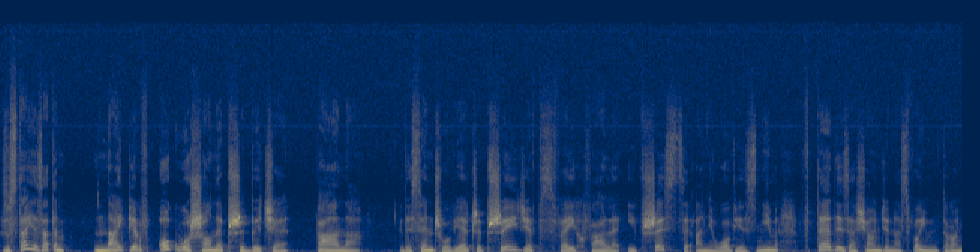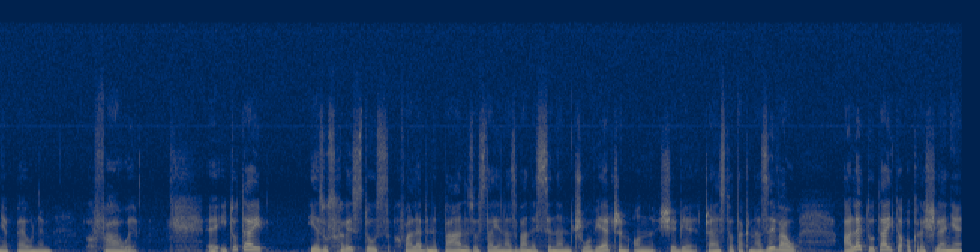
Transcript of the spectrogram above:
Zostaje zatem najpierw ogłoszone przybycie Pana, gdy Syn Człowieczy przyjdzie w swej chwale i wszyscy aniołowie z Nim, wtedy zasiądzie na swoim tronie pełnym chwały. I tutaj Jezus Chrystus, chwalebny Pan, zostaje nazwany Synem Człowieczym. On siebie często tak nazywał, ale tutaj to określenie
